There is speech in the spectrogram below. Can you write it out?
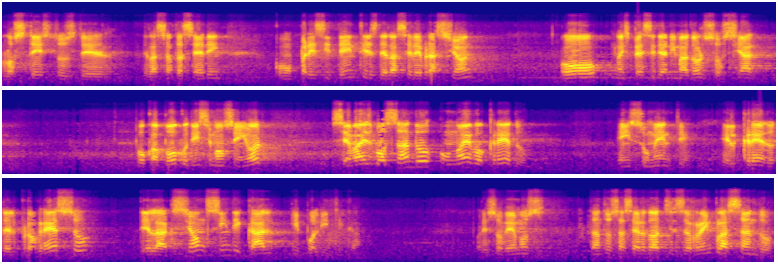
los textos de, la Santa Sede, como presidentes de la celebración o una especie de animador social. Poco a poco, dice Monseñor, se va esbozando un nuevo credo en su mente, el credo del progreso, de la acción sindical y política. Por eso vemos tantos sacerdotes reemplazando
